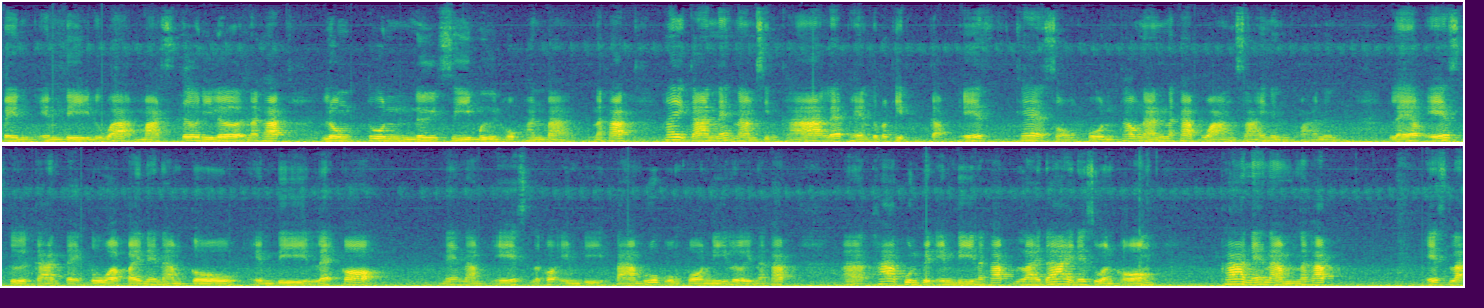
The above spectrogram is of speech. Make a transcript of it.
เป็น MD หรือว่า Master Dealer นะครับ ลงทุนใน46,000 บาทนะครับ ให้การแนะนำสินค้าและแผนธุรกิจกับ S แค่ 2 คนเท่านั้นนะครับ วางซ้าย 1 ขวา 1 แล้ว S เกิดการแตกตัวไปแนะนำ Go MD และก็แนะนำ S แล้วก็ MD ตามรูปองค์กรนี้เลยนะครับ ถ้าคุณเป็น MD นะครับ รายได้ในส่วนของค่าแนะนำนะครับ S ละ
